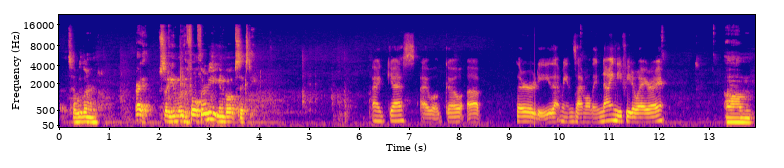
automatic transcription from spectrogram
that's how we learn. All right. So you're gonna move the full thirty. You're gonna go up sixty. I guess I will go up 30. That means I'm only 90 feet away, right? Um.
